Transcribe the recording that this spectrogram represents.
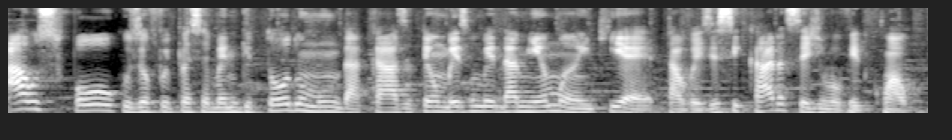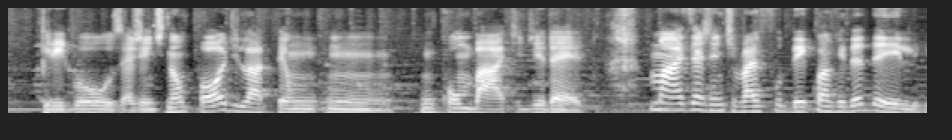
Aos poucos eu fui percebendo que todo mundo da casa tem o mesmo medo da minha mãe, que é talvez esse cara seja envolvido com algo perigoso, a gente não pode ir lá ter um, um, um, combate direto. Mas a gente vai fuder com a vida dele.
